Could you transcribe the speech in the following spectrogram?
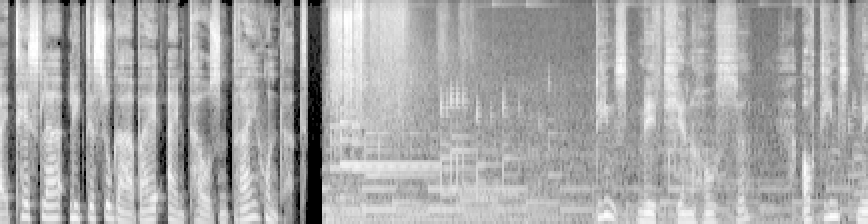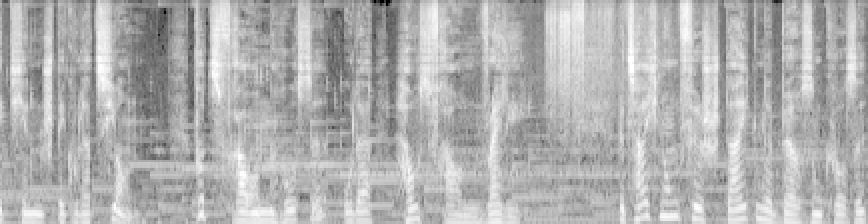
Bei Tesla liegt es sogar bei 1300. Dienstmädchenhose, auch Dienstmädchen-Spekulation, Putzfrauenhose oder Hausfrauenrallye. Bezeichnung für steigende Börsenkurse,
